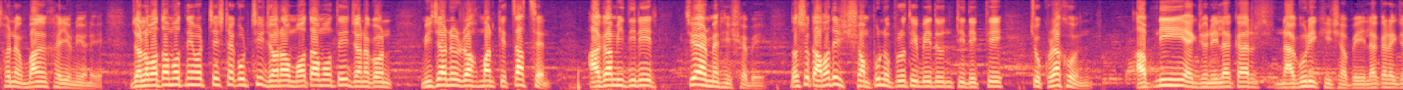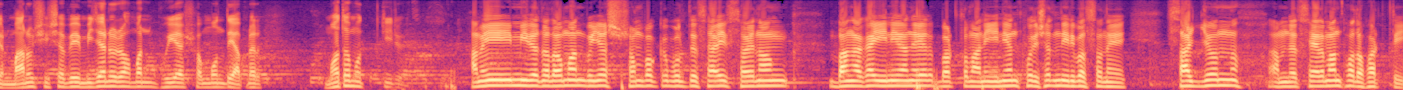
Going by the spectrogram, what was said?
ছয় নং বাগাখা ইউনিয়নে। জনমতামত নেওয়ার চেষ্টা করছি, জনমতামতে জনগণ মিজানুর রহমানকে চাচ্ছেন। আগামী দিনের চেয়ারম্যান হিসেবে। দর্শক, আমাদের সম্পূর্ণ প্রতিবেদনটি দেখতে চোখ রাখুন। আপনি একজন এলাকার নাগরিক হিসাবে, এলাকার একজন মানুষ হিসাবে মিজানুর রহমান ভূঁইয়া সম্বন্ধে আপনার মতামত কি রয়েছে? আমি মিরাজুর রহমান ভূঁইয়া সম্পর্কে বলতে চাই, ছয় নং বাঙ্গাখা ইউনিয়নের বর্তমানে ইউনিয়ন পরিষদ নির্বাচনে চারজন আমাদের চেয়ারম্যান পদপ্রার্থী।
